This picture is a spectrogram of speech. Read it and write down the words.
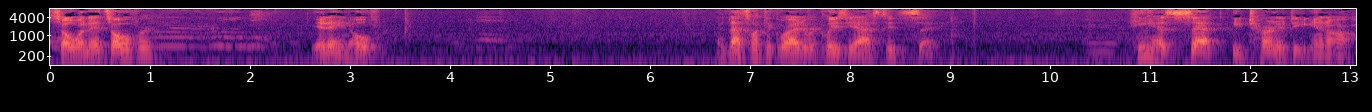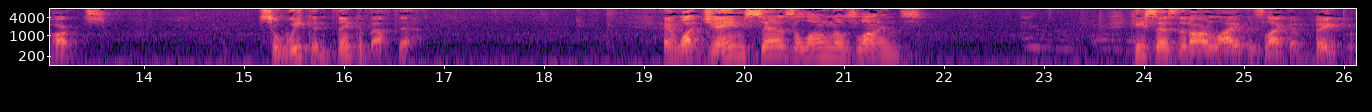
So when it's over, it ain't over. And that's what the writer of Ecclesiastes is saying. He has set eternity in our hearts. So we can think about that. And what James says along those lines, he says that our life is like a vapor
